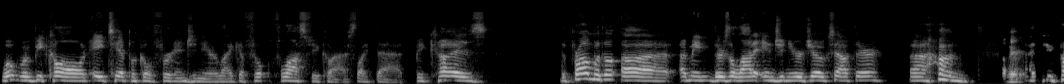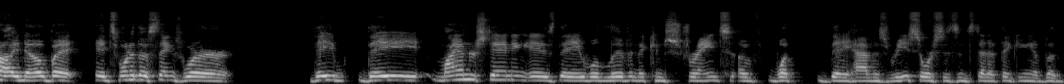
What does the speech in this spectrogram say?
what would be called atypical for an engineer like a philosophy class like that because the problem with uh i mean there's a lot of engineer jokes out there. Um okay. as you probably know but it's one of those things where they they my understanding is they will live in the constraints of what they have as resources instead of thinking of the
